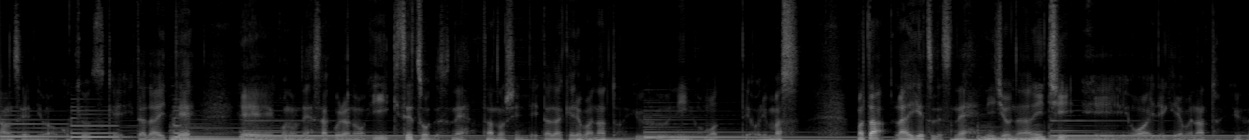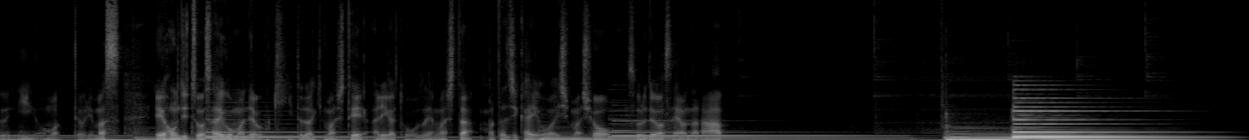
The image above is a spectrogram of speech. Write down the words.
感染にはお気をつけいただいて、えー、このね、桜のいい季節をですね、楽しんでいただければなというふうに思っております。また来月ですね、27日、えー、お会いできればなというふうに思っております、えー、本日は最後までお聴きいただきましてありがとうございました。また次回お会いしましょう。それではさようなら。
